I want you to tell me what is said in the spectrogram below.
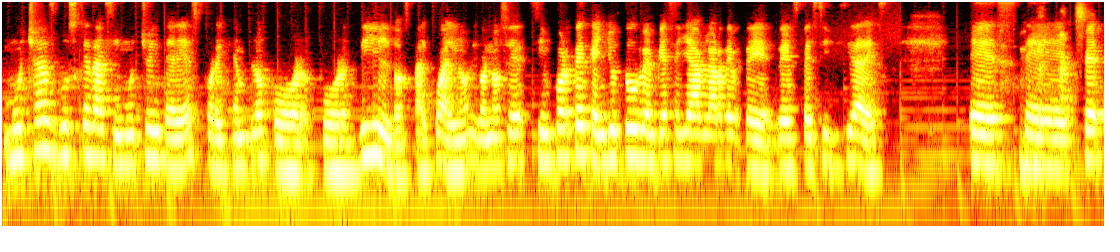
muchas búsquedas y mucho interés, por ejemplo, por, por dildos, tal cual, ¿no? Digo, no sé si importe que en YouTube empiece ya a hablar de, especificidades. Este,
